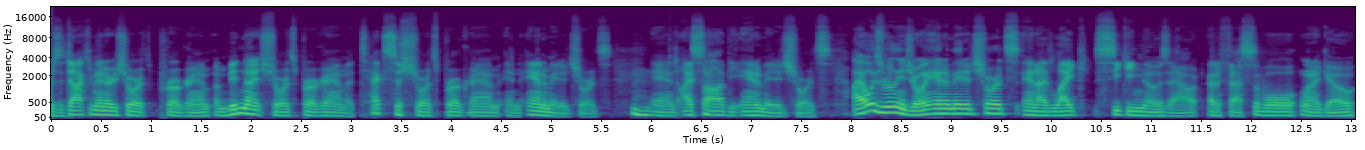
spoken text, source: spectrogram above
there's a documentary shorts program a midnight shorts program a texas shorts program and animated shorts Mm-hmm. and i saw the animated shorts i always really enjoy animated shorts and i like seeking those out at a festival when i go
